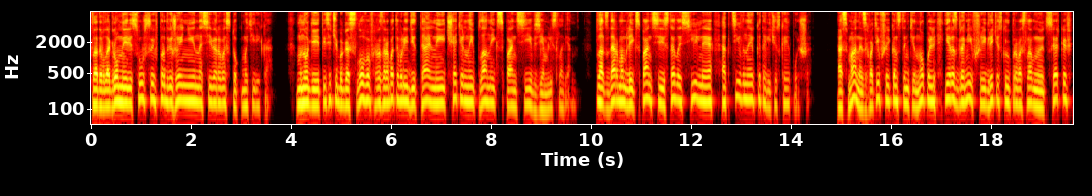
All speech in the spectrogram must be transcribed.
вкладывала огромные ресурсы в продвижение на северо-восток материка. Многие тысячи богословов разрабатывали детальные и тщательные планы экспансии в земли славян. Плацдармом для экспансии стала сильная, активная католическая Польша. Османы, захватившие Константинополь и разгромившие греческую православную церковь,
